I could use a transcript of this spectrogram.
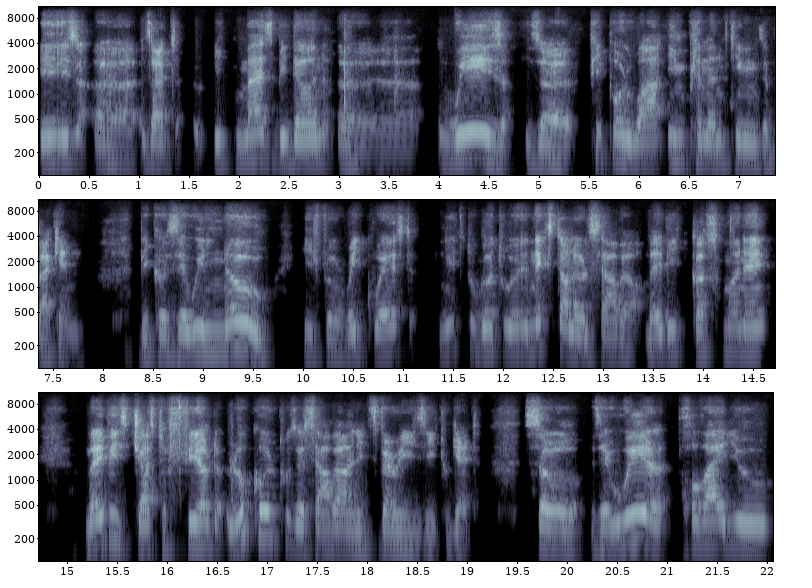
is uh, that it must be done uh, with the people who are implementing the backend, because they will know if a request needs to go to an external server. Maybe it costs money, maybe it's just a field local to the server and it's very easy to get. So they will provide you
